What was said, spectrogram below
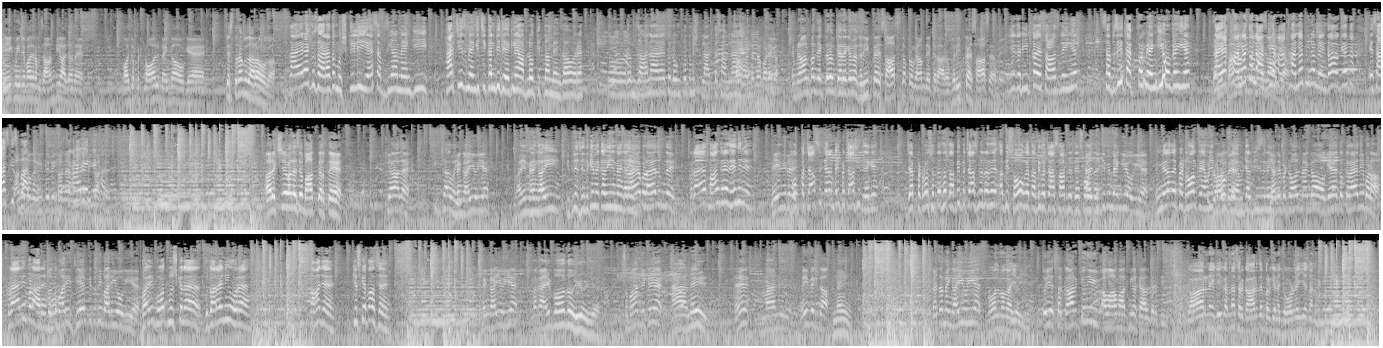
ایک مہینے بعد رمضان بھی آ جانا ہے اور جو پٹرول مہنگا ہو گیا ہے کس طرح گزارا ہوگا ظاہر ہے گزارا تو مشکل ہی ہے سبزیاں مہنگی ہر چیز مہنگی چکن بھی دیکھ لیں آپ لوگ کتنا مہنگا ہو رہا ہے تو رمضان آ رہا ہے تو لوگوں کو تو مشکلات کا سامنا ہے۔ کرنا پڑے گا۔ عمران خان ایک طرف کہہ رہے کہ میں غریب کا احساس کا پروگرام لے کر آ رہا ہوں غریب کا احساس ہے ہمیں۔ یہ غریب کا احساس نہیں ہے۔ سبزی تک پر مہنگی ہو گئی ہے۔ ظاہر کھانا تو لازمی ہے۔ ہاں کھانا پینا مہنگا ہو گیا تو احساس کس بات تو غریب نے بھی کھانا ہے ہر ایک نے کھانا ہے۔ رکشے والے سے بات کرتے ہیں۔ کیا حال ہے؟ مہنگائی ہوئی ہے۔ بھائی مہنگائی اتنی زندگی میں کبھی نہیں مہنگائی۔ بڑھایا تم نے۔ کرایہ مانگ رہے ہیں دے نہیں رہے۔ دے نہیں رہے۔ وہ پچاس سے کہہ رہے ہیں بھائی پچاس ہی دیں گے۔ جب پٹرول ستر تھا تب بھی پچاس مل رہے تھے ابھی سو ہو گئے تو ابھی پچاس ساٹھ دیتے ہیں سو ایل پی جی بھی مہنگی ہو گئی ہے۔ میرا تو پیٹرول پہ ہے مجھے پیٹرول پہ ہے۔ مجھے ایل پی جی سے نہیں۔ یعنی پیٹرول مہنگا ہو گیا ہے تو کرایہ نہیں بڑھا۔ کرایہ نہیں بڑھا رہے تو تمہاری جیب کتنی بھاری ہو گئی ہے؟ بھائی بہت مشکل ہے گزارا ہی نہیں ہو رہا ہے۔ کہاں جائیں؟ کس کے پاس جائیں؟ مہنگائی ہوئی ہے۔ مہنگائی بہت ہوئی ہوئی ہے۔ سامان نکلے ہاں نہیں۔ نہیں بکتا۔ نہیں۔ چاچا مہنگائی ہوئی ہے۔ بہت مہنگائی ہوئی ہے۔ تو یہ سرکار کیوں نہیں عوام آدمی کا خیال کرتی؟ سرکار نے کی کرنا؟ سرکار تے بلکہ نہ چھوڑ رہی ہے سنو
